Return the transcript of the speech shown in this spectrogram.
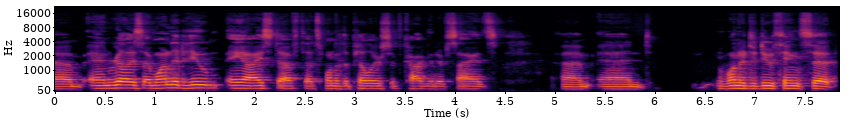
um, and realized I wanted to do AI stuff. That's one of the pillars of cognitive science. Um, and I wanted to do things that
